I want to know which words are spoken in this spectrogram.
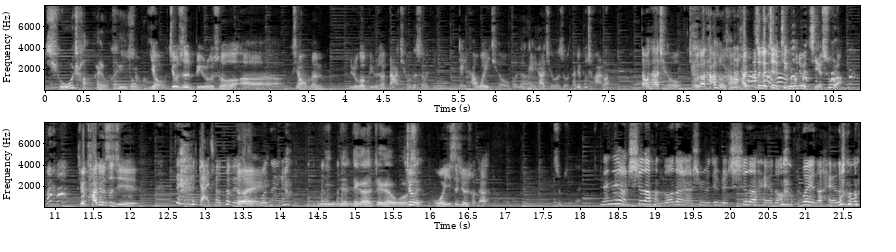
球场还有黑洞，有就是比如说呃，像我们如果比如说打球的时候，你给他喂球或者给他球的时候，他就不传了，到他球球到他手上，他这个这个进攻就结束了，就他就自己 打球特别对足那种。你那那个这个我就我意思就是说，呃，是不是？那那种吃的很多的人，是不是就是吃的黑洞、喂的黑洞？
